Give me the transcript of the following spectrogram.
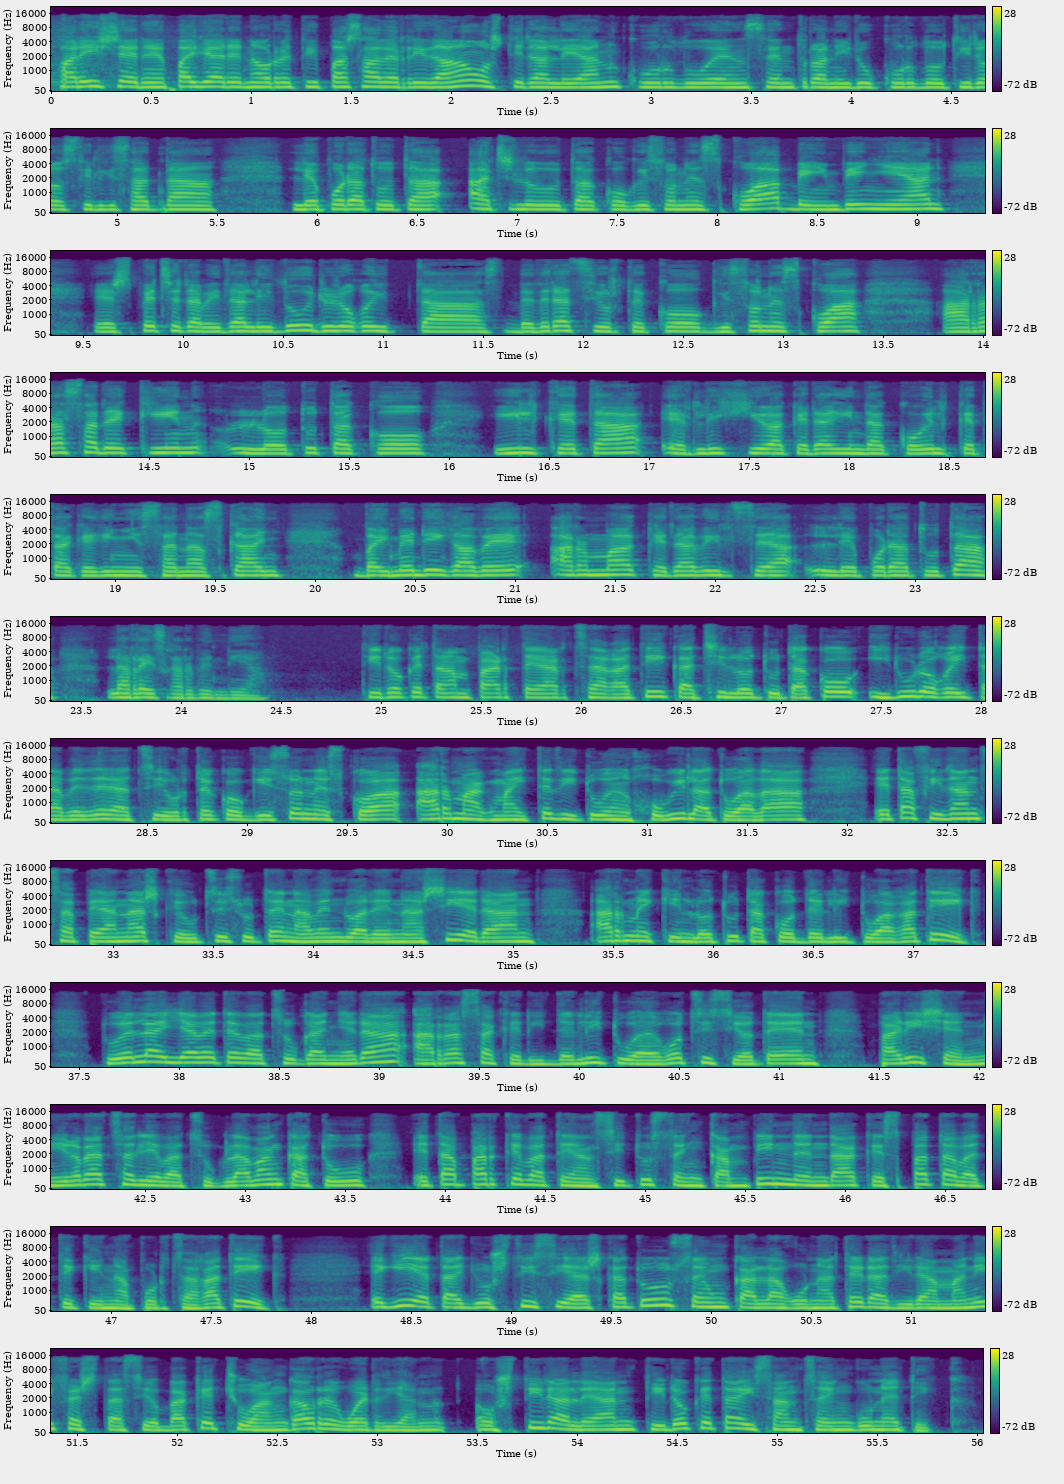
Parisen epailaren aurretik pasa berri da, ostiralean kurduen zentroan hiru kurdu tiro zilizatna leporatuta atxilodutako gizonezkoa, behin behinean espetxera bidali du, irurogeita bederatzi urteko gizonezkoa arrazarekin lotutako hilketa, erligioak eragindako hilketak egin izanaz gain, baimenik gabe armak erabiltzea leporatuta larraiz garbendia. Tiroketan parte hartzagatik atxilotutako irurogeita bederatzi urteko gizonezkoa armak maite dituen jubilatua da eta fidantzapean aske utzi zuten abenduaren hasieran armekin lotutako delituagatik. Duela hilabete batzuk gainera arrazakeri delitua egotzi zioten Parisen migratzaile batzuk labankatu eta parke batean zituzten kanpindendak ezpata batekin apurtzagatik. Egi eta justizia eskatu zeunka lagun atera dira manifestazio baketsuan gaur eguerdian ostiralean tiroketa izan zen gunetik.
